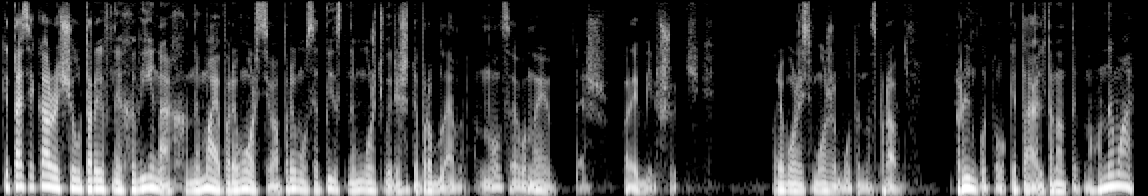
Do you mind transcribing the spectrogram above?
Китайці кажуть, що у тарифних війнах немає переможців, а примуси тиск не можуть вирішити проблеми. Ну, це вони теж перебільшують. Переможець може бути насправді. Ринку того Китаю альтернативного немає.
